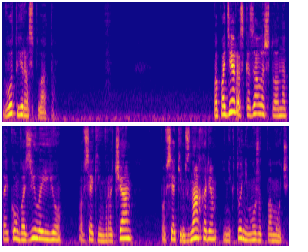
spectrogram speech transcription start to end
Вот и расплата. Попадя рассказала, что она тайком возила ее по всяким врачам, по всяким знахарям, и никто не может помочь.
